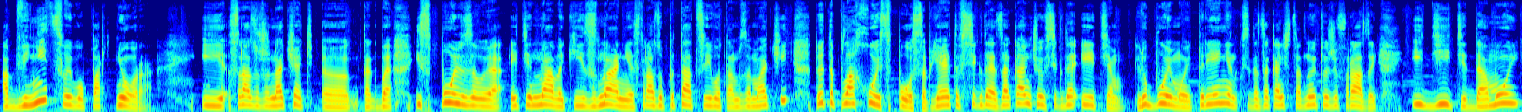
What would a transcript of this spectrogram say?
обвинить своего партнера и сразу же начать, э, как бы, используя эти навыки и знания, сразу пытаться его там замочить, то это плохой способ. Я это всегда, я заканчиваю всегда этим. Любой мой тренинг всегда заканчивается одной и той же фразой. Идите домой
